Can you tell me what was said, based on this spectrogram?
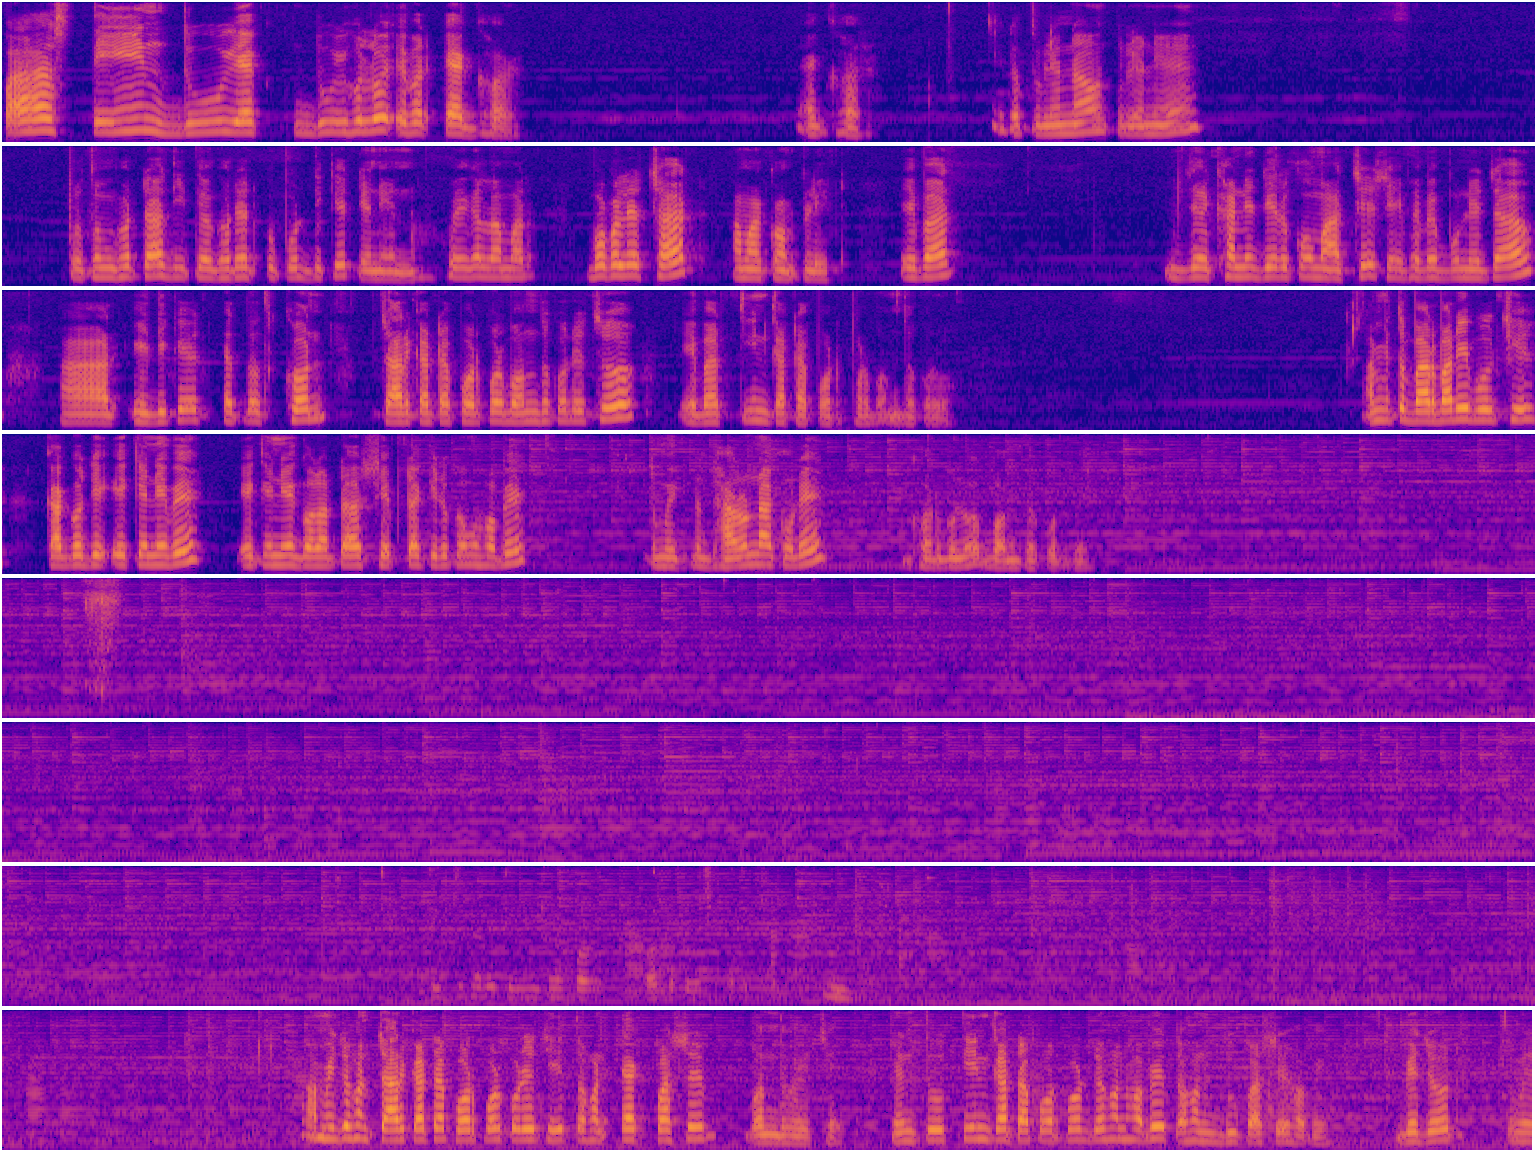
পাঁচ, তিন, দুই, এক, দুই হলো এবার এক ঘর। এক ঘর। এটা তুলে নাও, তুলে নিয়ে। প্রথম ঘরটা দ্বিতীয় ঘরের উপর দিকে টেনে নাও। হয়ে গেল আমার বগলের ছাদ, আমার কমপ্লিট। এবার যেখানে যেরকম আছে সেইভাবে বুনে যাও। আর এদিকে এতক্ষণ চার কাটা পরপর বন্ধ করেছ। এবার তিন কাটা পরপর বন্ধ করো আমি তো বারবারই বলছি, কাগজে এঁকে নেবে, এঁকে নিয়ে গলাটা শেপটা কীরকম হবে, তুমি একটু ধারণা করে ঘরগুলো বন্ধ করবে। তিন ঘর বন্ধ আমি যখন চার কাটা পরপর করেছি, তখন এক পাশে বন্ধ হয়েছে। কিন্তু তিন কাটা পরপর যখন হবে, তখন দু পাশে হবে। বেজোর তুমি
